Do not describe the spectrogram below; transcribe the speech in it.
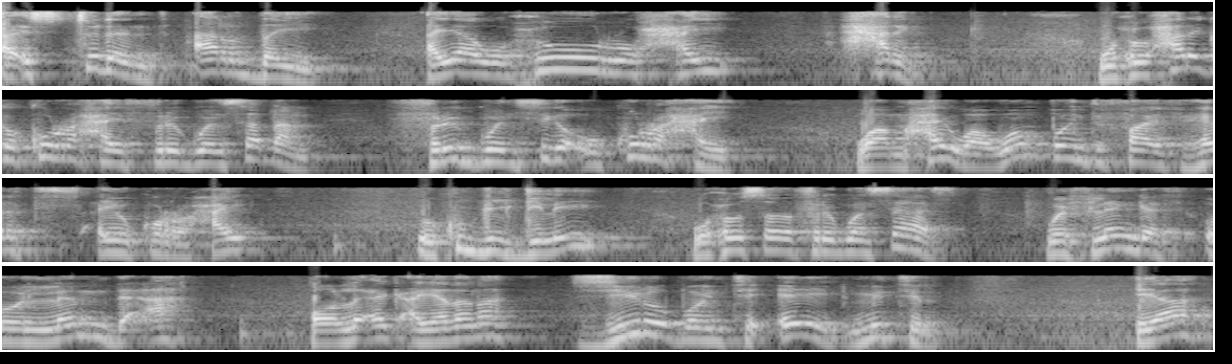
A student arday ayaa wuxuu ruxay xarig. Wuxuu xarigga ku raxay frequency dhan. Frequencyga uu ku raxay waa maxay? Waa 1.5 hertz ayuu ku ruxay uu ku gilgilay wuxuu sabab frequencyhaas wavelength oo lambda ah oo la eg ayadana 0.8 mitir. Ya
